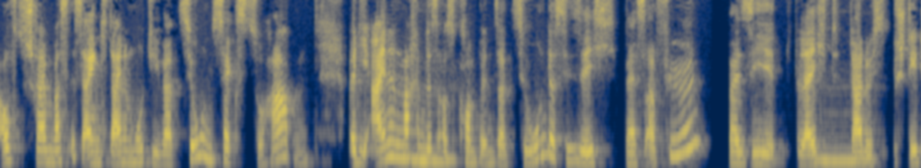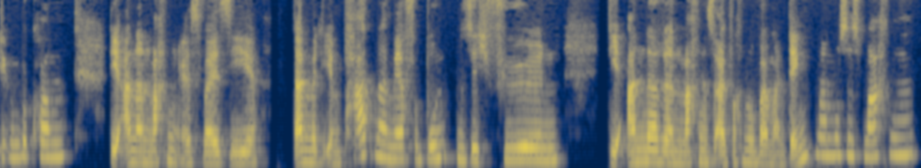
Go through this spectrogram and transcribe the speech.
aufzuschreiben, was ist eigentlich deine Motivation, Sex zu haben? Weil die einen machen das aus mhm. Kompensation, dass sie sich besser fühlen, weil sie vielleicht mhm. dadurch Bestätigung bekommen. Die anderen machen es, weil sie dann mit ihrem Partner mehr verbunden sich fühlen. Die anderen machen es einfach nur, weil man denkt, man muss es machen.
